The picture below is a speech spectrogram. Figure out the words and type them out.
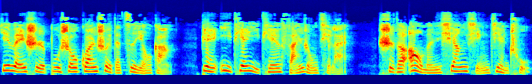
因为是不收关税的自由港，便一天一天繁荣起来。使得澳门相形见绌。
